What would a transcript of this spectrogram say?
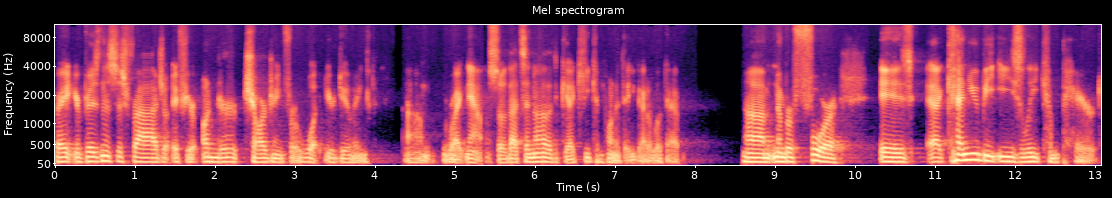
right? Your business is fragile if you're undercharging for what you're doing um, right now. So that's another key component that you got to look at. Um, number four is uh, can you be easily compared?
